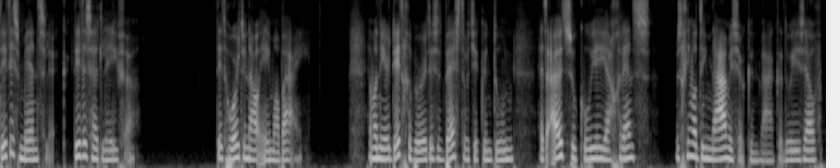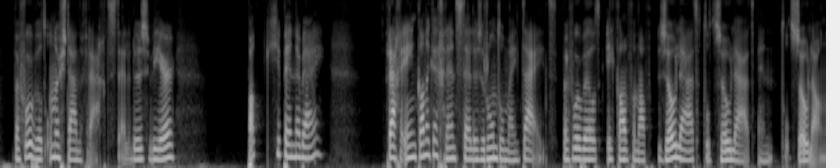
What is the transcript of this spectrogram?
dit is menselijk. Dit is het leven. Dit hoort er nou eenmaal bij. En wanneer dit gebeurt, is het beste wat je kunt doen het uitzoeken hoe je jouw grens misschien wat dynamischer kunt maken. Door jezelf bijvoorbeeld onderstaande vragen te stellen. Dus weer, pak je pen erbij. Vraag 1. Kan ik een grens stellen rondom mijn tijd? Bijvoorbeeld, ik kan vanaf zo laat tot zo laat en tot zo lang.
